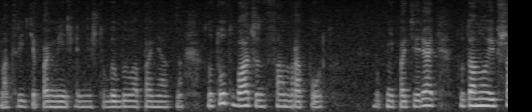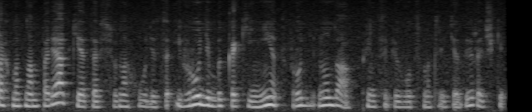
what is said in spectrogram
смотрите помедленнее, чтобы было понятно. Но тут важен сам рапорт вот не потерять. Тут оно и в шахматном порядке это все находится, и вроде бы как и нет, вроде, ну да, в принципе, вот смотрите, дырочки.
